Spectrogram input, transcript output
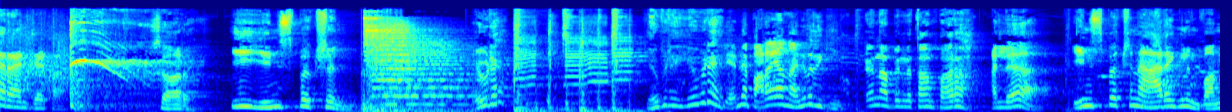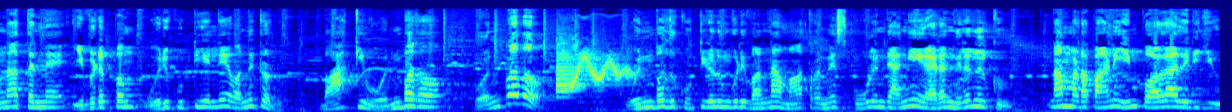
തരാൻ ചേട്ടാ. സാറേ ഈ ഇൻസ്പെക്ഷൻ എവിടെ എവിടെ? എന്നെ പറയാൻ അനുവദിക്കും. എന്നാ പിന്നെ താൻ പറ. അല്ല ഇൻസ്പെക്ഷൻ ആരെങ്കിലും വന്നാൽ തന്നെ ഇവിടെ ഇപ്പം ഒരു കുട്ടിയല്ലേ വന്നിട്ടുള്ളൂ. ബാക്കി ഒൻപതോ? ഒൻപതോ? ഒൻപത് കുട്ടികളും കൂടി വന്നാൽ മാത്രമേ സ്കൂളിന്റെ അംഗീകാരം നിലനിൽക്കൂ. നമ്മുടെ പണിയും പോകാതിരിക്കൂ.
